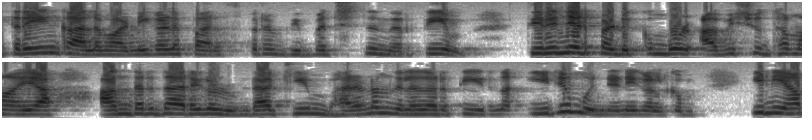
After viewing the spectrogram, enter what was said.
ഇത്രയും കാലം അണികളെ പരസ്പരം വിഭജിച്ച് നിർത്തിയും തിരഞ്ഞെടുപ്പ് എടുക്കുമ്പോൾ അവിശുദ്ധമായ അന്തർധാരകൾ ഉണ്ടാക്കിയും ഭരണം നിലനിർത്തിയിരുന്ന ഇരു മുന്നണികൾക്കും ഇനി ആ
